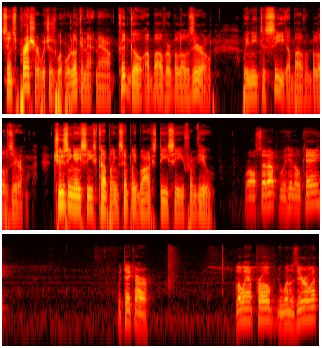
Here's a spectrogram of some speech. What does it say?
Since pressure, which is what we're looking at now, could go above or below zero, we need to see above and below zero. Choosing AC coupling simply blocks DC from view. We're all set up, we hit OK. We take our low amp probe, you want to zero it.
